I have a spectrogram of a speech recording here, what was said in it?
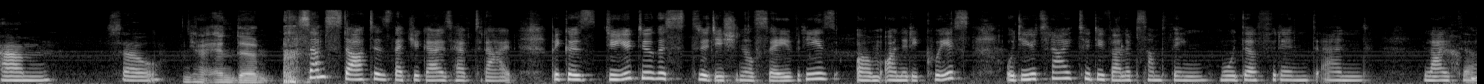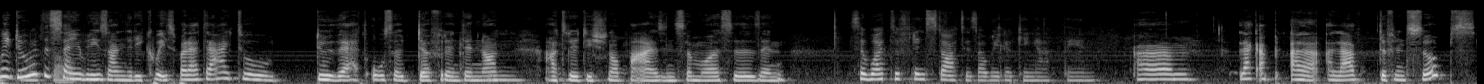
Um, so Yeah, and um, Some starters that you guys have tried, because do you do this traditional savories um, on a request, or do you try to develop something more different and lighter? we do the yourself? savories on request, but I try to do that also different and not Mm. our traditional pies and samosas and So, what different starters are we looking at then? um, like I, uh, I love different soups,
